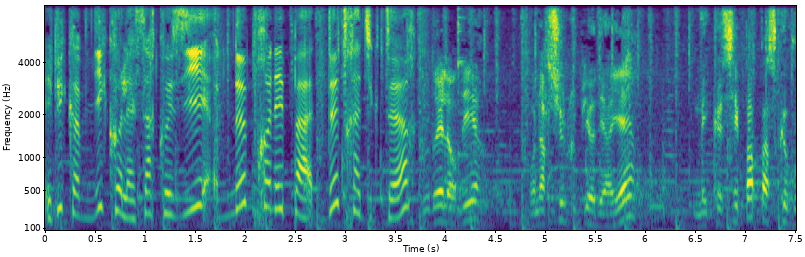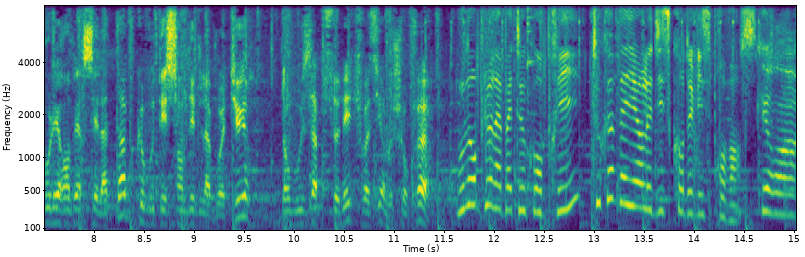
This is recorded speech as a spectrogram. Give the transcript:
Et puis comme Nicolas Sarkozy, ne prenez pas de traducteur. Je voudrais leur dire, on a reçu le coup de pied au derrière, mais que c'est pas parce que vous voulez renverser la table que vous descendez de la voiture dont vous abstenez de choisir le chauffeur. Nous non plus, on n'a pas tout compris, tout comme d'ailleurs le discours de Miss Provence. Qu'en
